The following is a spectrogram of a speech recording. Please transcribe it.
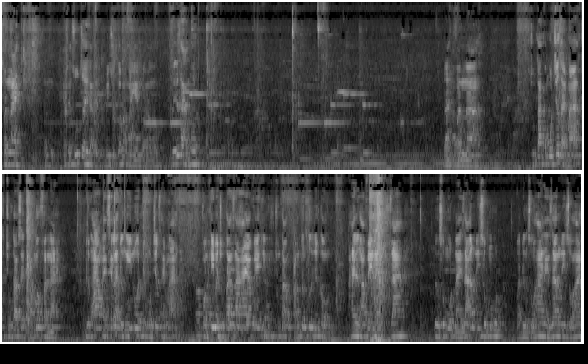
phần này em sẽ rút dây ra để ví dụ các bạn anh em nó dễ dàng hơn. Đây, phần à, chúng ta có một chiếc giải mã thì chúng ta sẽ cắm ở phần này. Đường ao này sẽ là đường y luôn cho một chiếc giải mã. Còn khi mà chúng ta ra hai AV thì chúng ta cũng cắm tương tự như cổng hai đường AV này. Ra đường số 1 này, ra âm đi số 1 và đường số 2 này, ra âm đi số 2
